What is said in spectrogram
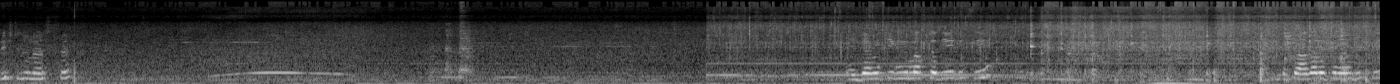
বৃষ্টি চলে আসছে। এই যে আমি চিংড়ি মাছটা দিয়ে দিচ্ছি একটু আদা রসুন দিচ্ছি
